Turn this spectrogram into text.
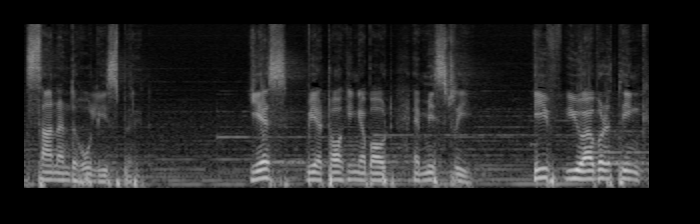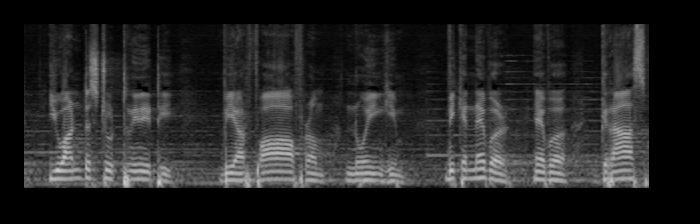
Son, and the Holy Spirit. Yes, we are talking about a mystery. If you ever think you understood Trinity, we are far from knowing Him. We can never ever grasp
